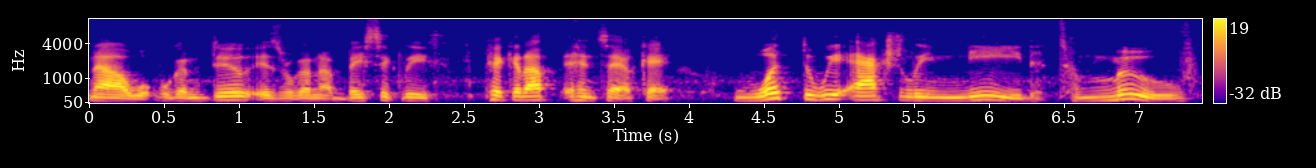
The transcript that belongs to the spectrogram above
now what we're going to do is we're going to basically pick it up and say, okay, what do we actually need to move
